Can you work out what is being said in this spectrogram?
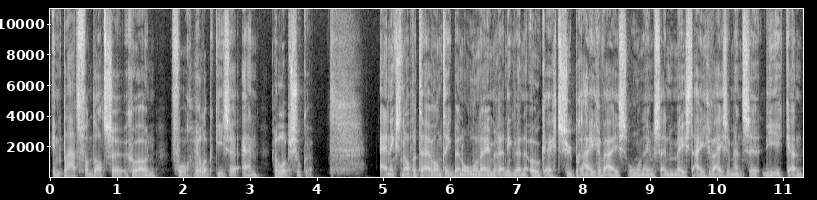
in plaats van dat ze gewoon voor hulp kiezen en hulp zoeken. En ik snap het, hè, want ik ben ondernemer en ik ben ook echt super eigenwijs. Ondernemers zijn de meest eigenwijze mensen die ik ken.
